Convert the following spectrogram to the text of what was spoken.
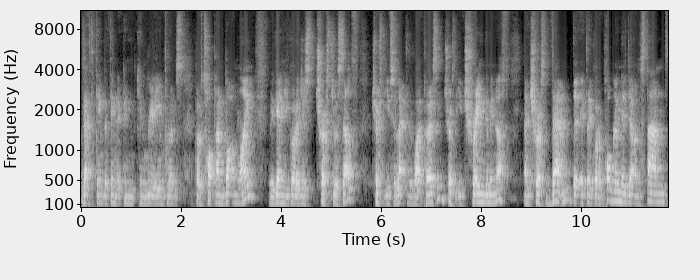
That's the thing, the thing that can can really influence both top and bottom line. But again, you've got to just trust yourself, trust that you've selected the right person, trust that you've trained them enough, and trust them that if they've got a problem they don't understand,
